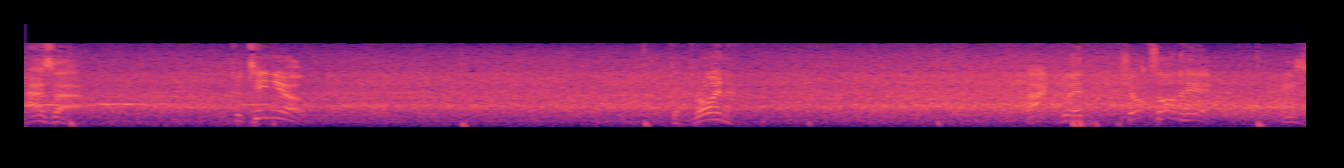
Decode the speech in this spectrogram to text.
Hazard. Coutinho. De Bruyne. Back with shots on here. He's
